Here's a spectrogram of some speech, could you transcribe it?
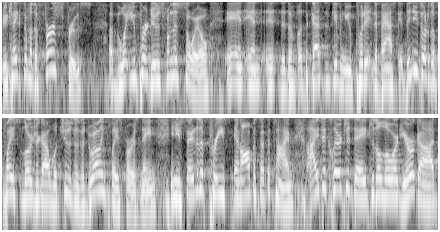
You take some of the first fruits of what you produce from the soil, and, and it, the, the, the God has given you, put it in a basket. Then you go to the place the Lord your God will choose as a dwelling place for his name, and you say to the priest in office at the time, I declare today to the Lord your God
